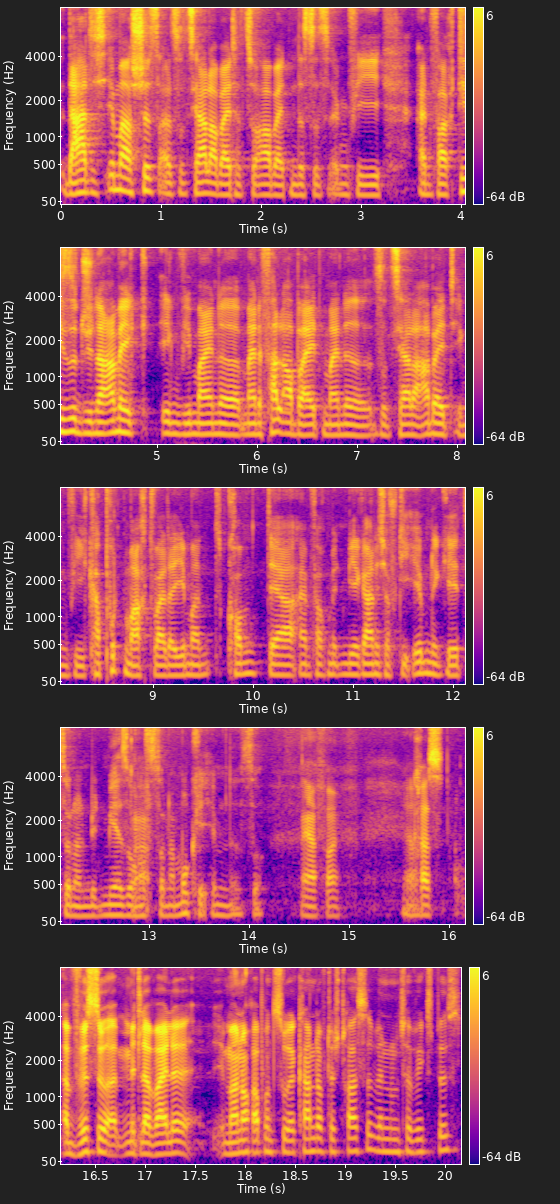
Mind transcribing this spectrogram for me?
da hatte ich immer Schiss, als Sozialarbeiter zu arbeiten, dass das irgendwie einfach diese Dynamik irgendwie meine, meine Fallarbeit, meine soziale Arbeit irgendwie kaputt macht, weil da jemand kommt, der einfach mit mir gar nicht auf die Ebene geht, sondern mit mir so ja. auf so einer Mucke-Ebene. So. Ja, voll. Ja. Krass. Aber wirst du mittlerweile immer noch ab und zu erkannt auf der Straße, wenn du unterwegs bist?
